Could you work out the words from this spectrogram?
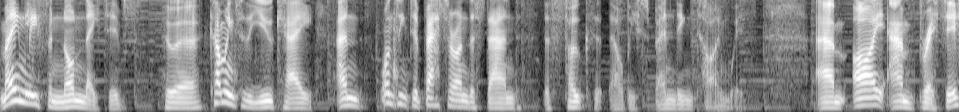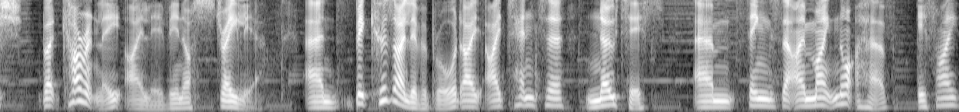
mainly for non natives who are coming to the UK and wanting to better understand the folk that they'll be spending time with. Um, I am British, but currently I live in Australia. And because I live abroad, I, I tend to notice um, things that I might not have if I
